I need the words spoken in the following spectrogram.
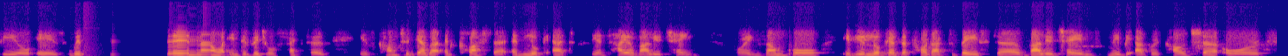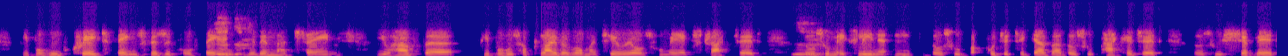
feel, is within our individual sectors, is come together and cluster and look at the entire value chain. For example, if you look at the product-based uh, value chains, maybe agriculture or people who create things, physical things mm-hmm. within that chain, you have the people who supply the raw materials, who may extract it, mm. those who may clean it, those who put it together, those who package it, those who ship it,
